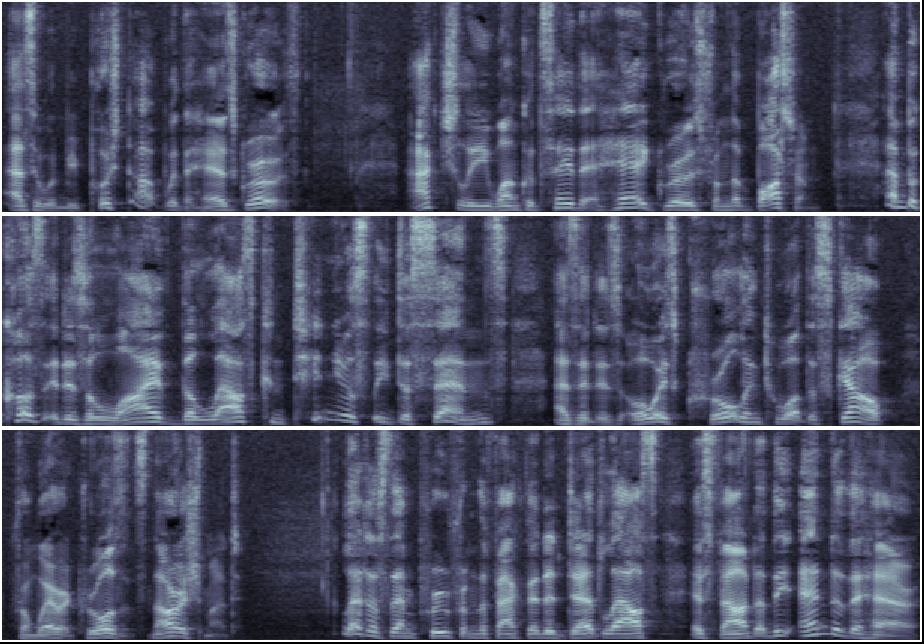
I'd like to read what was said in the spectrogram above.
as it would be pushed up with the hair's growth. Actually, one could say that hair grows from the bottom, and because it is alive, the louse continuously descends, as it is always crawling toward the scalp from where it draws its nourishment. Let us then prove from the fact that a dead louse is found at the end of the hair,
